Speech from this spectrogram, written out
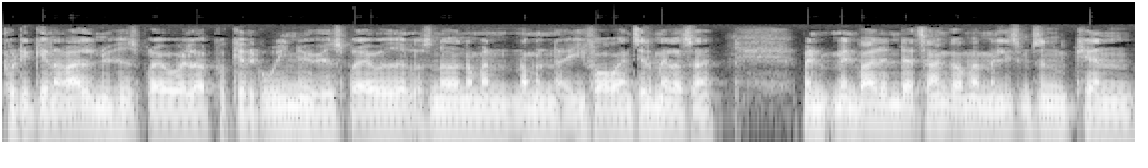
på det generelle nyhedsbrev, eller på kategorinyhedsbrevet, eller sådan noget, når man, når man i forvejen tilmelder sig. Men, men bare den der tanke om, at man ligesom sådan kan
